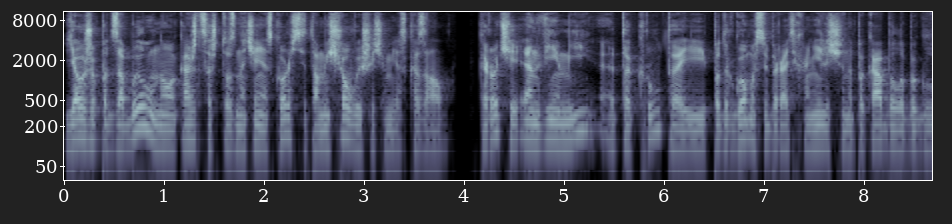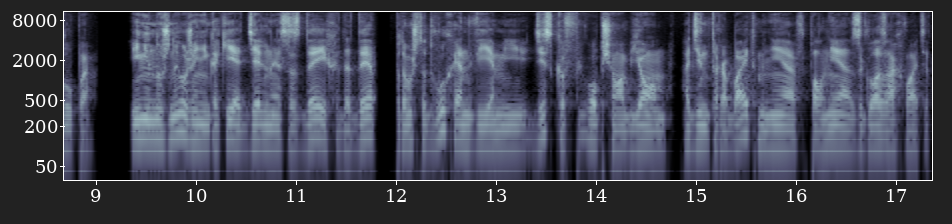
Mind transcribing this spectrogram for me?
Я уже подзабыл, но кажется, что значение скорости там еще выше, чем я сказал. Короче, NVMe — это круто, и по-другому собирать хранилище на ПК было бы глупо. И не нужны уже никакие отдельные SSD и HDD, потому что двух NVMe дисков общим объемом 1 терабайт мне вполне за глаза хватит.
